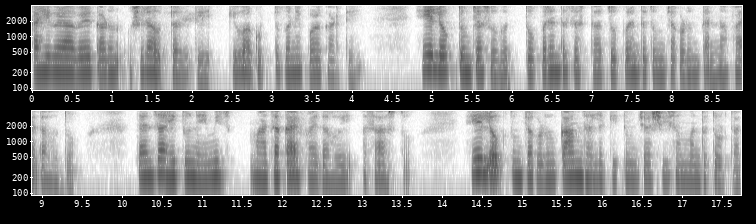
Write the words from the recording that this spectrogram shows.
काही वेळा वेळ काढून उशिरा उत्तर देतील किंवा गुप्तपणे पळ काढतील. हे लोक तुमच्यासोबत तोपर्यंतच असतात जोपर्यंत तुमच्याकडून त्यांना फायदा होतो. त्यांचा हेतू नेहमीच माझा काय फायदा होईल असा असतो. हे लोक तुमच्याकडून काम झालं की तुमच्याशी संबंध तोडतात.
